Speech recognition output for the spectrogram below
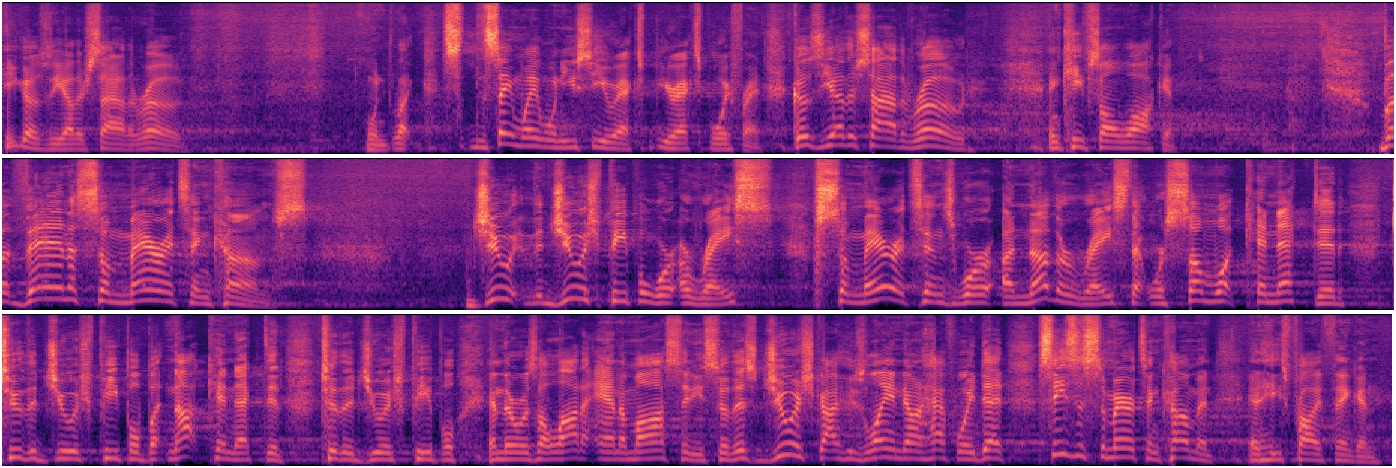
He goes to the other side of the road. When, like, the same way when you see your, ex, your ex-boyfriend. Goes the other side of the road and keeps on walking. But then a Samaritan comes Jew, the Jewish people were a race. Samaritans were another race that were somewhat connected to the Jewish people, but not connected to the Jewish people. And there was a lot of animosity. So this Jewish guy who's laying down halfway dead sees a Samaritan coming, and he's probably thinking,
